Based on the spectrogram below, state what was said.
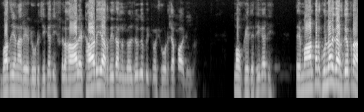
ਵੱਧ ਜਾਣਾ ਰੇਟ ਰੂਟ ਠੀਕ ਹੈ ਜੀ? ਫਿਲਹਾਲ ਇਹ 68000 ਦੀ ਤੁਹਾਨੂੰ ਮਿਲ ਜੂਗੀ ਵਿੱਚੋਂ ਛੋੜ ਛੱਪਾ ਹੋ ਜਾਊਗਾ। ਮੌਕੇ ਤੇ ਠੀਕ ਹੈ ਜੀ? ਤੇ ਮਾਨਤਨ ਖੁੱਲਾ ਕਰ ਦਿਓ ਭਰਾ।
